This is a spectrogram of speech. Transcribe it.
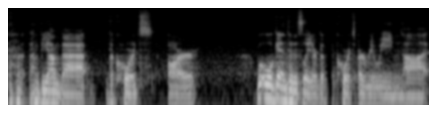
beyond that, the courts are. We'll get into this later, but the courts are really not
